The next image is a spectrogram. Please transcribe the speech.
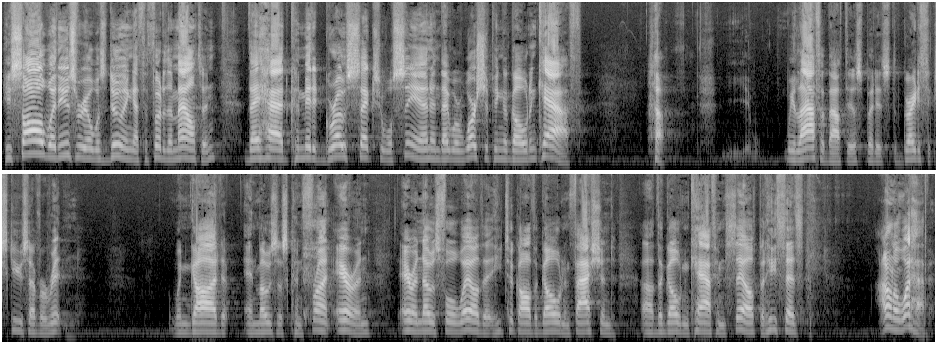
He saw what Israel was doing at the foot of the mountain. They had committed gross sexual sin and they were worshiping a golden calf. Huh. We laugh about this, but it's the greatest excuse ever written. When God and Moses confront Aaron, Aaron knows full well that he took all the gold and fashioned uh, the golden calf himself, but he says, I don't know what happened.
